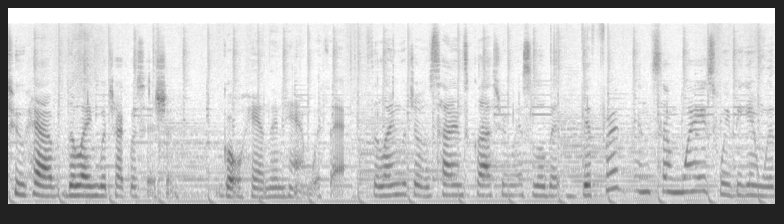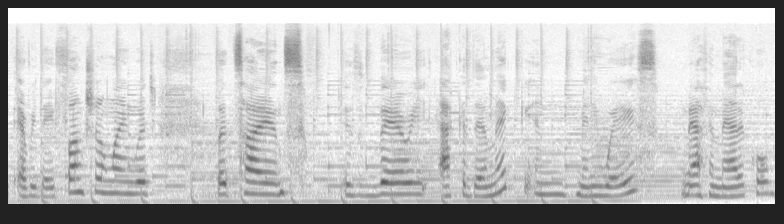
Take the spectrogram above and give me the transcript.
to have the language acquisition go hand in hand with that. The language of a science classroom is a little bit different in some ways. We begin with everyday functional language, but science is very academic in many ways, mathematical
